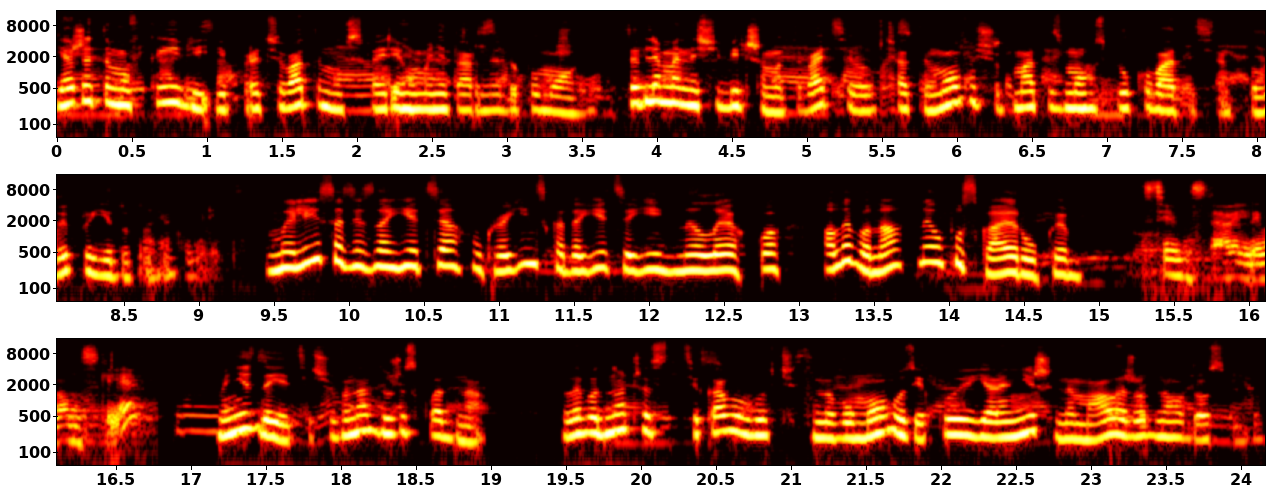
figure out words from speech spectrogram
Я житиму в Києві і працюватиму в сфері гуманітарної допомоги. Це для мене ще більша мотивація вивчати мову, щоб мати змогу спілкуватися, коли приїду туди. Меліса зізнається, українська дається їй нелегко, але вона не опускає руки. Мені здається, що вона дуже складна, але водночас цікаво вивчити нову мову, з якою я раніше не мала жодного досвіду.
